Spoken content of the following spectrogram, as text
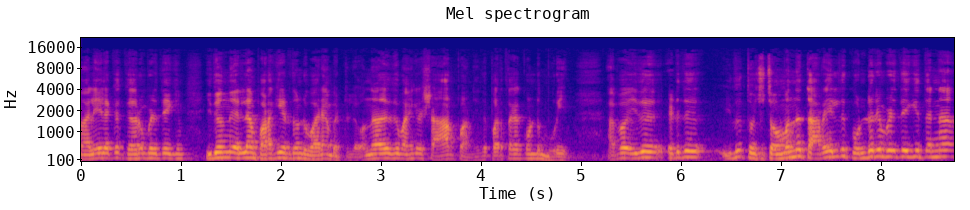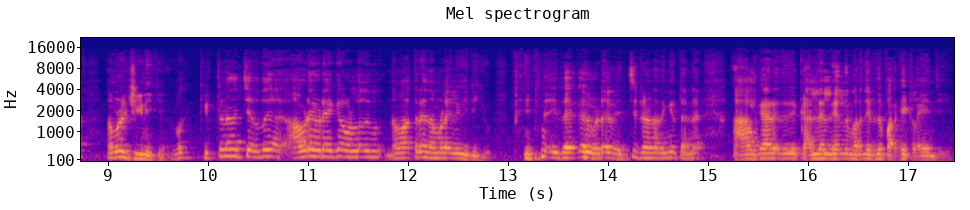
മലയിലൊക്കെ കയറുമ്പോഴത്തേക്കും ഇതൊന്നും എല്ലാം പറക്കിയെടുത്തുകൊണ്ട് വരാൻ പറ്റില്ല. ഒന്നാമത് ഇത് ഭയങ്കര ഷാർപ്പാണ് ഇത് പുറത്തൊക്കെ കൊണ്ട് മുറിയും. അപ്പോൾ ഇത് എടുത്ത് ഇത് ചുമന്ന് തറയിൽ കൊണ്ടുവരുമ്പോഴത്തേക്ക് തന്നെ നമ്മൾ ക്ഷീണിക്കും. അപ്പോൾ കിട്ടണത് ചെറുത് അവിടെ ഇവിടെയൊക്കെ ഉള്ളത് മാത്രമേ നമ്മളതിൽ ഇരിക്കൂ. പിന്നെ ഇതൊക്കെ ഇവിടെ വെച്ചിട്ടുണ്ടെങ്കിൽ തന്നെ ആൾക്കാർ ഇത് കല്ലല്ലേ എന്ന് പറഞ്ഞെടുത്ത് പറക്കി ക്ലെയിം ചെയ്യും.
